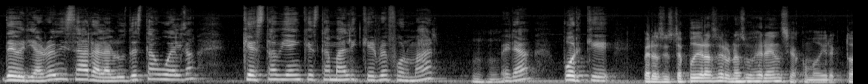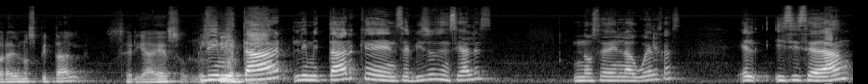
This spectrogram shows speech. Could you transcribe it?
debería revisar a la luz de esta huelga qué está bien, qué está mal y qué reformar, ¿verdad? Porque... Pero si usted pudiera hacer una sugerencia como directora de un hospital, sería eso. Limitar, limitar que en servicios esenciales no se den las huelgas. El, y si se dan,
